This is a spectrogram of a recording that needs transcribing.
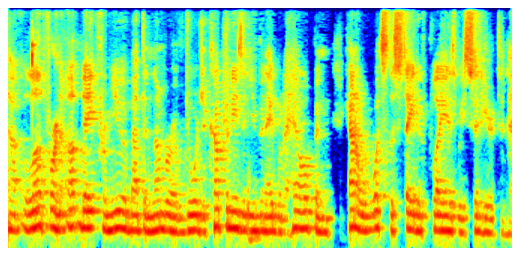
uh, love for an update from you about the number of Georgia companies that you've been able to help, and kind of what's the state of play as we sit here today.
